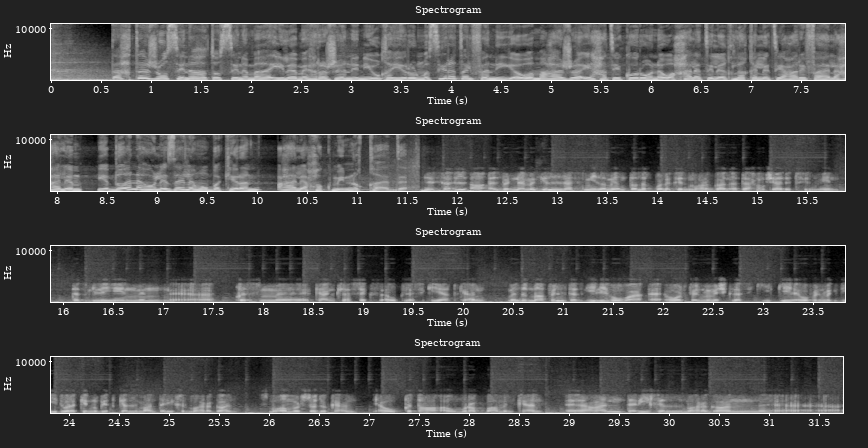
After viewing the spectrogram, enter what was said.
تحتاج صناعة السينما إلى مهرجان يغير المسيرة الفنية ومع جائحة كورونا وحالة الإغلاق التي عرفها العالم يبدو أنه لازال مبكرا على حكم النقاد. لسه آه البرنامج الرسمي لم ينطلق ولكن المهرجان أتاح مشاهدة فيلمين. تسجيليين من آه قسم آه Cannes Classics أو كلاسيكيات كان. من ضمنها فيلم تسجيلي هو آه هو الفيلم مش كلاسيكي هو فيلم جديد ولكنه بيتكلم عن تاريخ المهرجان اسمه أمر سودو كان أو قطعة أو مربع من كان عن تاريخ المهرجان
